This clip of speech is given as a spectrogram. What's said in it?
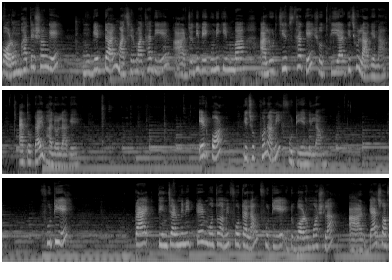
গরম ভাতের সঙ্গে মুগের ডাল, মাছের মাথা দিয়ে, আর যদি বেগুনি কিংবা আলুর চিপস থাকে, সত্যি আর কিছু লাগে না। এতটাই ভালো লাগে। এরপর কিছুক্ষণ আমি ফুটিয়ে নিলাম। ফুটিয়ে প্রায় তিন চার মিনিটের মতো আমি ফোটালাম। ফুটিয়ে একটু গরম মশলা আর গ্যাস অফ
